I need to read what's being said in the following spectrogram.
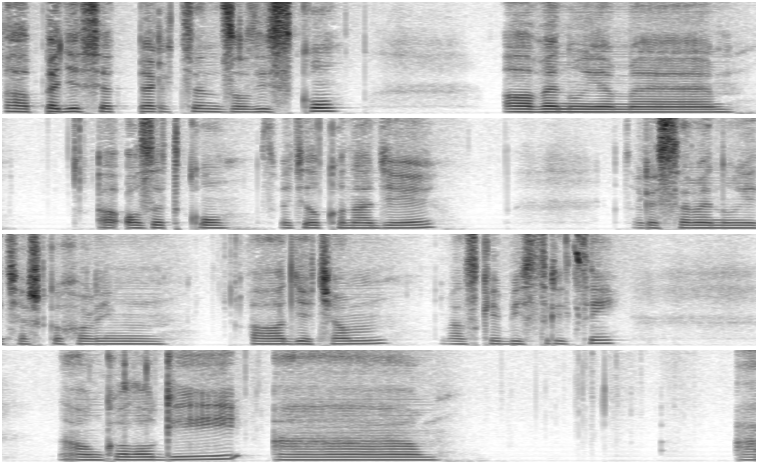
a, 50% zo zisku a, venujeme OZ-ku Svetelko nádeje, ktoré sa venuje ťažko chorým deťom v Banskej Bystrici na onkológii a, a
